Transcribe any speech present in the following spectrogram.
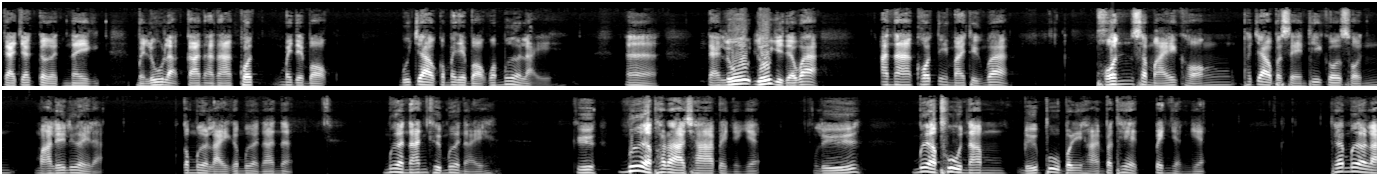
แต่จะเกิดในไม่รู้ละการอนาคตไม่ได้บอกพระเจ้าก็ไม่ได้บอกว่าเมื่อไหร่อ่าแต่รู้รู้อยู่แต่ว่า อนาคตนี่หมายถึงว่า พ้นสมัยของพระเจ้าประเสนที่โกศลมาเรื่อยๆแหละ ก็เมื่อไรก็เมื่อนั้นน่ะ เมื่อนั้นคือเมื่อไหน คือเมื่อพระราชาเป็นอย่างเงี้ย หรือเมื่อผู้นำหรือผู้บริหารประเทศเป็นอย่างเงี้ยถ้าเมื่อไร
